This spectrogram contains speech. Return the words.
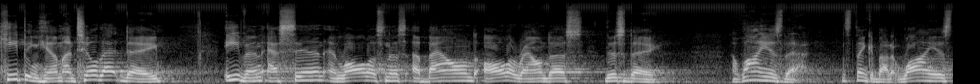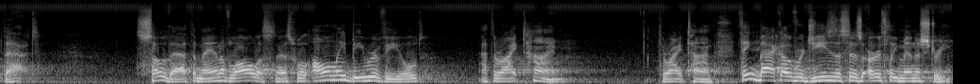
keeping him until that day even as sin and lawlessness abound all around us this day. Now, why is that? Let's think about it. Why is that? So that the man of lawlessness will only be revealed at the right time. At the right time. Think back over Jesus' earthly ministry.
